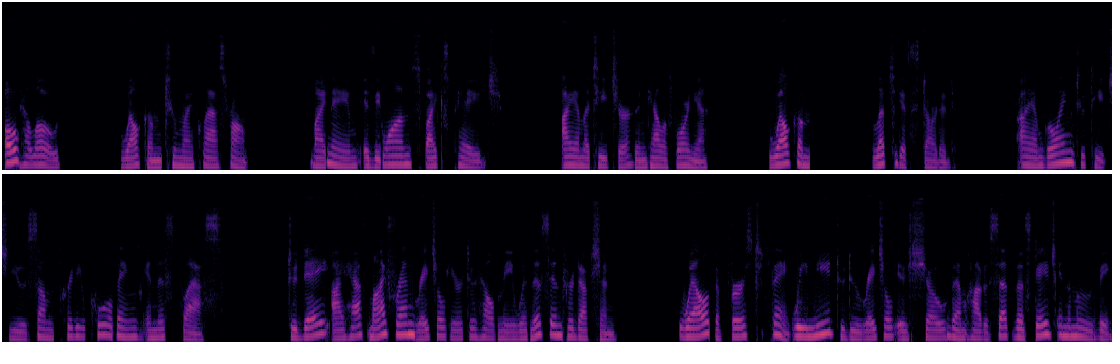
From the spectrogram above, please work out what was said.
Oh hello. Welcome to my classroom. My name is Yvonne Spikes Page. I am a teacher in California. Welcome. Let's get started. I am going to teach you some pretty cool things in this class. Today I have my friend Rachel here to help me with this introduction. Well the first thing we need to do Rachel is show them how to set the stage in the movie.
